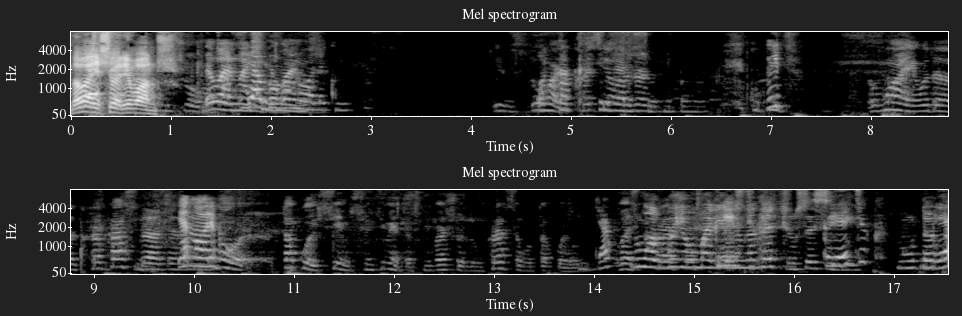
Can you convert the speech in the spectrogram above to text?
Давай еще реванш. Давай, матч Я был реванш. ноликом. Он Давай, как всегда рисует. Купить в мае вот этот каркас. Да, да. Я нолик. Ну, такой 70 сантиметров небольшой, думаю, красный вот такой. Я- Ну, вот хорошо. были у Марины на даче у соседей. Крестик. Ну, такой Да,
